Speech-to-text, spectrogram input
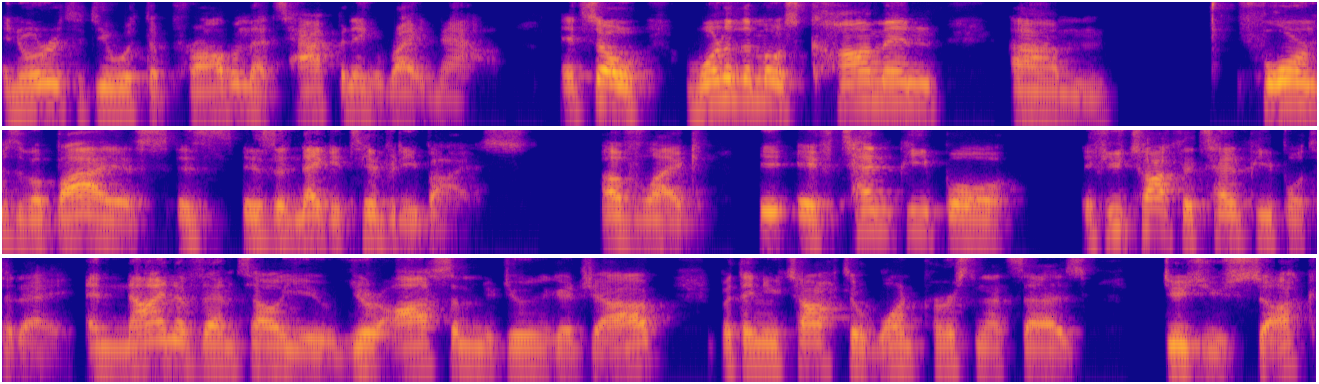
in order to deal with the problem that's happening right now. And so, one of the most common um, forms of a bias is is a negativity bias of like if 10 people if you talk to 10 people today and nine of them tell you you're awesome you're doing a good job but then you talk to one person that says dude you suck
